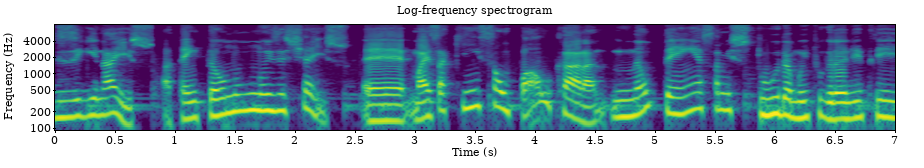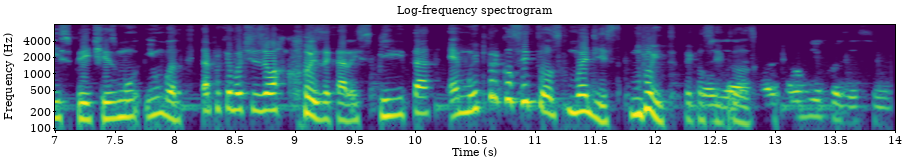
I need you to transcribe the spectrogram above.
designar isso. Até então não, não existia isso. É, mas aqui em São Paulo, cara, não tem essa mistura muito grande entre espiritismo e Umbanda. Até porque eu vou te dizer uma coisa, cara, espírita é muito preconceituoso com bandista. Muito preconceituoso. É, eu já ouvi coisa assim.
